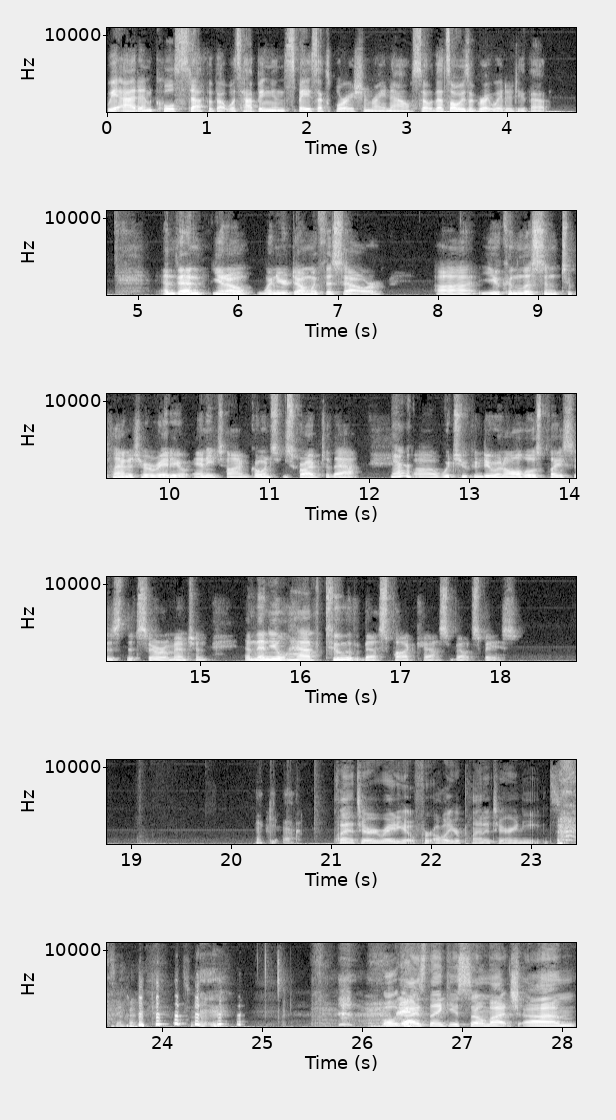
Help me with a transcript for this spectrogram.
we add in cool stuff about what's happening in space exploration right now. So that's always a great way to do that. And then, you know, when you're done with this hour, uh, you can listen to Planetary Radio anytime. Go and subscribe to that. Yeah. Uh, which you can do in all those places that Sarah mentioned. And then you'll have two of the best podcasts about space. Heck yeah. Planetary Radio for all your planetary needs. well, guys, thank you so much. Um,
